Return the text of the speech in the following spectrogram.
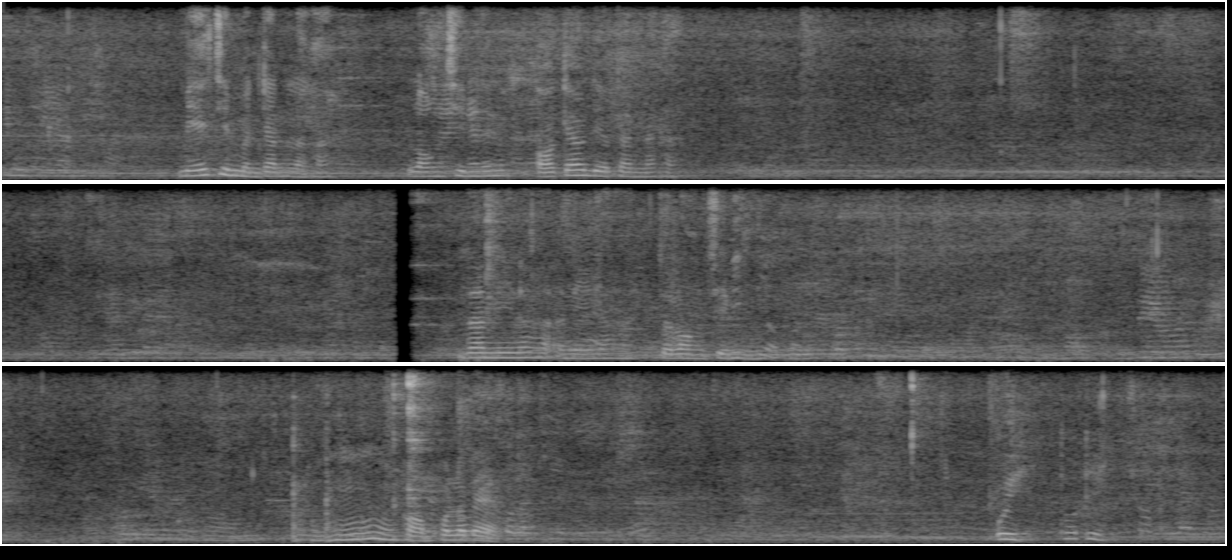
จินเซียนค่ะมีให้ชิมเหมือนกันเหรอคะ ลองชิมได้ไหมอ๋อแก้วเดียวกันนะคะ ด้านนี้นะคะ อันนี้นะคะ จะลองชิมอื้อหือมคนละแบบ อุ้ย โทษที ชอบอันแรกมาก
